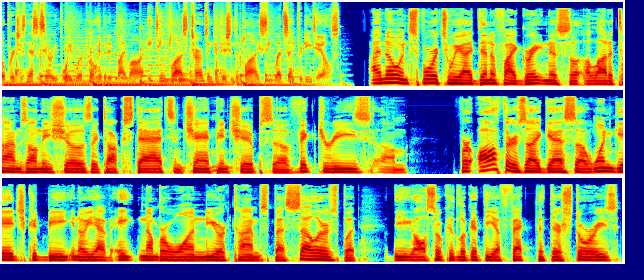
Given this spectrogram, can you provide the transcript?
No purchase necessary. Void where prohibited by law. 18 plus terms and conditions apply. See website for details. I know in sports we identify greatness a, lot of times on these shows. They talk stats and championships, uh, victories. Um, for authors, I guess uh, one gauge could be you know you have eight number one New York Times bestsellers, but you also could look at the effect that their stories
